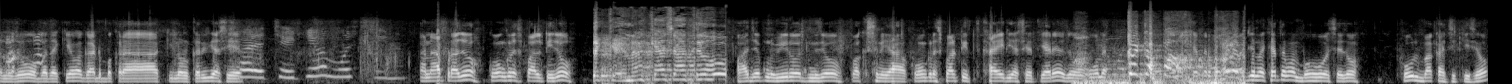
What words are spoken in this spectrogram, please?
તમે જોવો બધા કેવા ગાઢ બકરા કિલોલ કરી રહ્યા છે. અને આપણા જો કોંગ્રેસ પાર્ટી જો. કહેના ક્યાં ચાહતે હો? ભાજપનો વિરોધ ને જો પક્ષની આ કોંગ્રેસ પાર્ટી ખાઈ રહ્યા છે ત્યારે જો ઓલે ખેતરમાં ખેતરમાં બહુ છે જો. ફૂલ બાકા ચીકી છે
